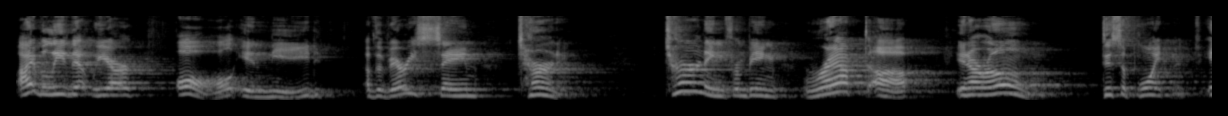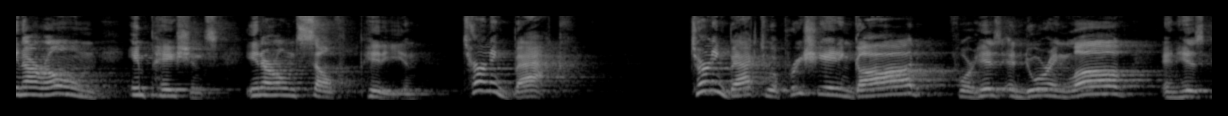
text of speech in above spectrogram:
I believe that we are all in need of the very same turning turning from being wrapped up in our own disappointment, in our own impatience, in our own self pity, and turning back. Turning back to appreciating God for His enduring love and His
